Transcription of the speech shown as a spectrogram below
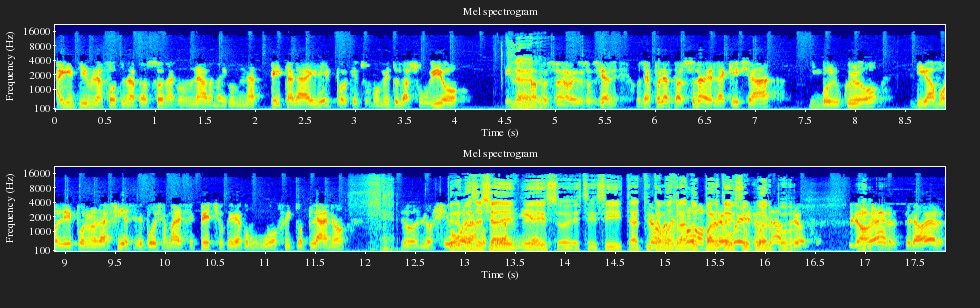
alguien tiene una foto de una persona con un arma y con una teta al aire, porque en su momento la subió esa Claro. misma persona las redes sociales. O sea, fue la persona en la que ya involucró digámosle pornografía, se le puede llamar ese pecho que era como un huevito plano, lo, lo llevó Pero más la allá de, eso, este, sí, está, No, está mostrando parte de su cuerpo. pero- Pero a Eh, ver, pero a ver,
